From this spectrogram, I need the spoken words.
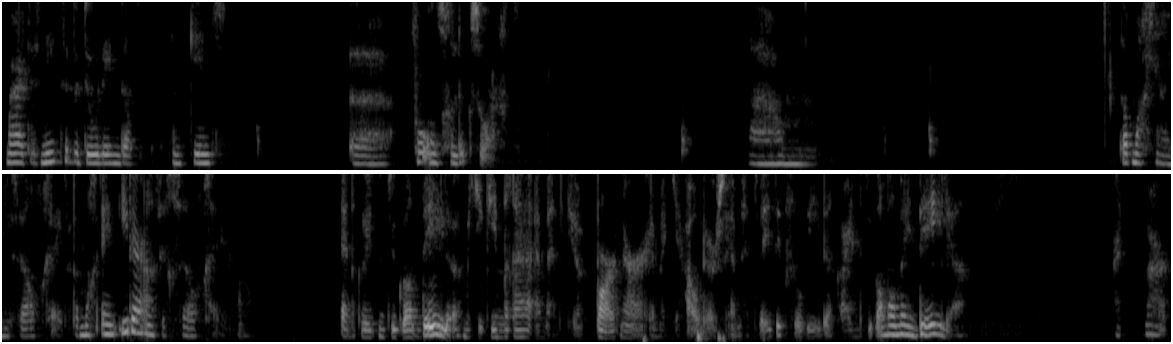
Maar het is niet de bedoeling dat een kind uh, voor ons geluk zorgt. Um, dat mag je aan jezelf geven. Dat mag ieder aan zichzelf geven. En dan kun je het natuurlijk wel delen met je kinderen en met je partner en met je ouders en met weet ik veel wie. Daar kan je natuurlijk allemaal mee delen. Maar, maar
